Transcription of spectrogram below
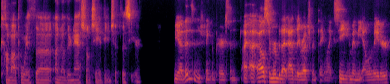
come up with uh, another national championship this year. Yeah, that is an interesting comparison. I, I also remember that Adley Rutschman thing, like seeing him in the elevator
